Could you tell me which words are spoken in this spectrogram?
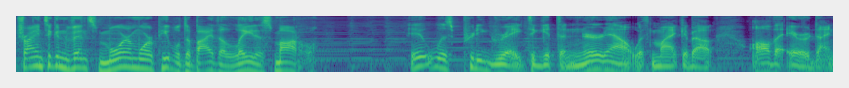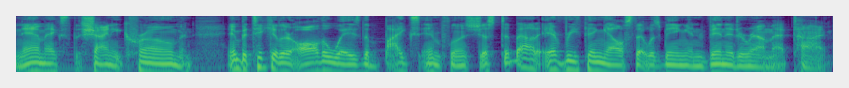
trying to convince more and more people to buy the latest model. It was pretty great to get to nerd out with Mike about all the aerodynamics, the shiny chrome, and in particular, all the ways the bikes influenced just about everything else that was being invented around that time.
